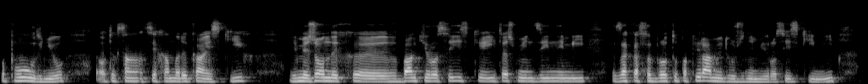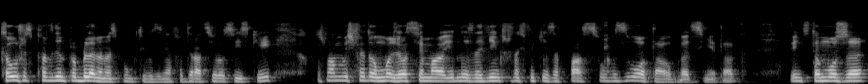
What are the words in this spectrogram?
po południu, o tych sankcjach amerykańskich wymierzonych e, w banki rosyjskie i też między innymi zakaz obrotu papierami dłużnymi rosyjskimi, co już jest pewnym problemem z punktu widzenia Federacji Rosyjskiej, chociaż mamy świadomość, że Rosja ma jedne z największych na świecie zapasów złota obecnie, tak? Więc to może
